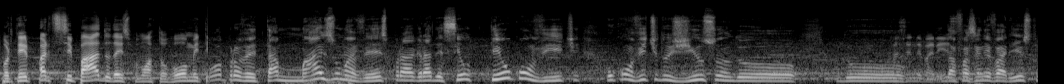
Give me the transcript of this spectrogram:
por ter participado da Expo Motorhome. Vou aproveitar mais uma vez para agradecer o teu convite, o convite do Gilson do, do Fazenda da Fazenda Evaristo,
